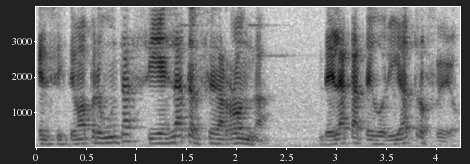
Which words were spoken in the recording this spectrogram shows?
el sistema pregunta si es la tercera ronda de la categoría trofeo.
